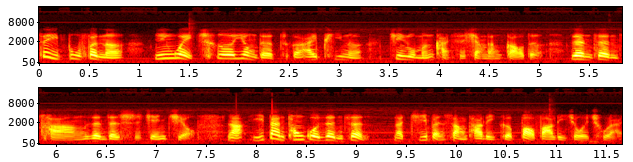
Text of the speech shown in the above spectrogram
这一部分呢，因为车用的这个 IP 呢，进入门槛是相当高的，认证长，认证时间久，那一旦通过认证，那基本上它的一个爆发力就会出来。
